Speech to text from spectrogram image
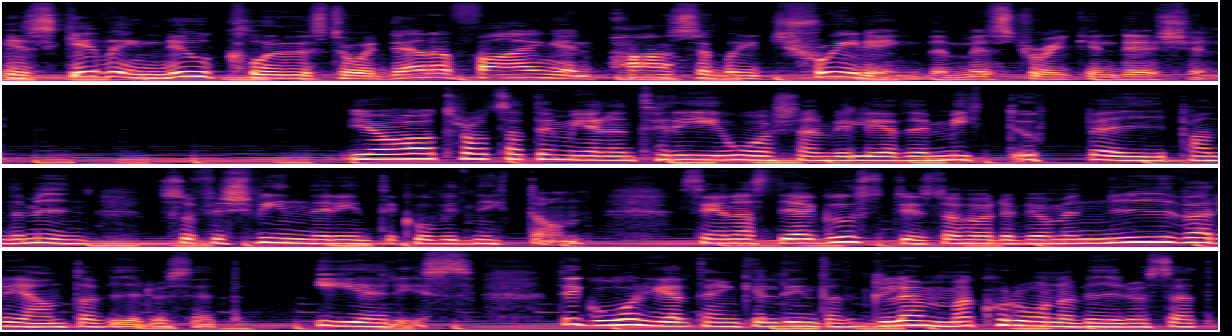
is giving new clues to identifying and possibly treating the mystery condition. Ja, trots att det är mer än tre år sedan vi levde mitt uppe i pandemin så försvinner inte covid-19. Senast i augusti så hörde vi om en ny variant av viruset, Eris. Det går helt enkelt inte att glömma coronaviruset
